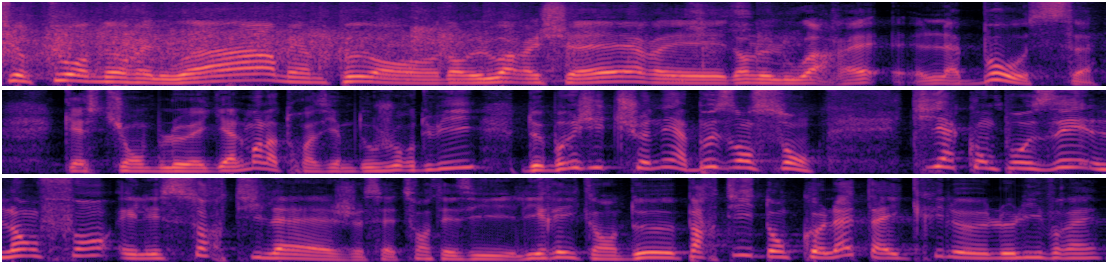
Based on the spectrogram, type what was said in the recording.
Surtout en Eure-et-Loire, mais un peu en- dans le Loir-et-Cher et dans le Loiret, la Beauce. Question bleue également, la troisième d'aujourd'hui, de Brigitte Chenet à Besançon, qui a composé L'enfant et les sortilèges, cette fantaisie lyrique en deux parties dont Colette a écrit le, le livret.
